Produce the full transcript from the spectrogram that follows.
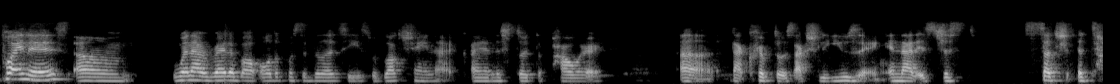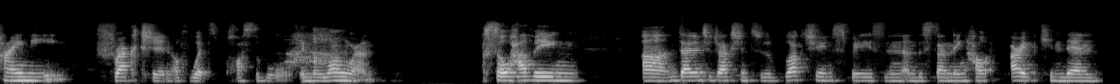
Point is, um, when I read about all the possibilities with blockchain, I, I understood the power uh, that crypto is actually using, and that it's just such a tiny fraction of what's possible in the long run. So having um, that introduction to the blockchain space and understanding how art can then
